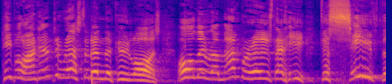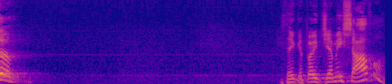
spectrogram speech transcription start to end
People aren't interested in the good laws. All they remember is that he deceived them. You think about Jimmy Savile.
